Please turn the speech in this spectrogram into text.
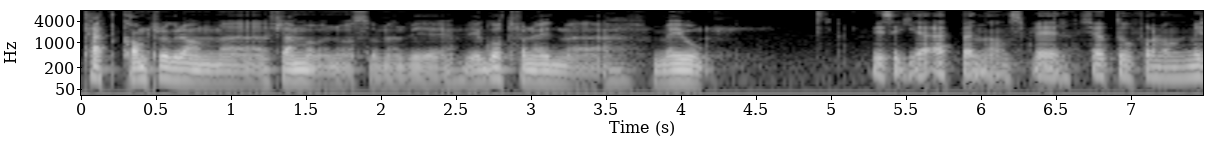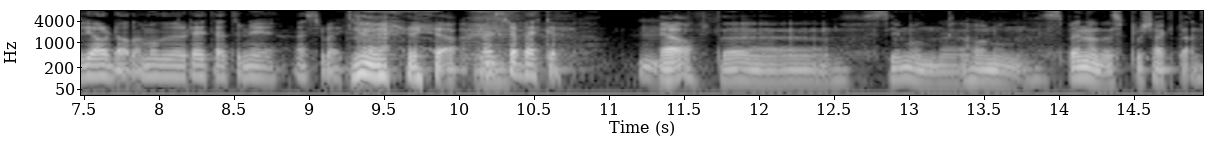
tett kampprogram eh, fremover nå. Men vi, vi er godt fornøyd med, med Jo. Hvis ikke appen hans blir kjøpt opp for noen milliarder, da må du lete etter ny venstrebekk. ja. Venstre backup. Mm. ja det, Simon har noen spennende prosjekter.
